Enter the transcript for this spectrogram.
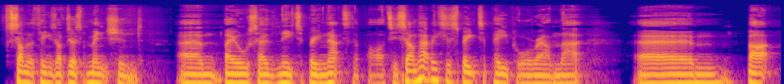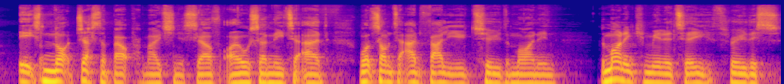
some of the things I've just mentioned um, they also need to bring that to the party. So I'm happy to speak to people around that. Um, but it's not just about promoting yourself. I also need to add, want someone to add value to the mining, the mining community through this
